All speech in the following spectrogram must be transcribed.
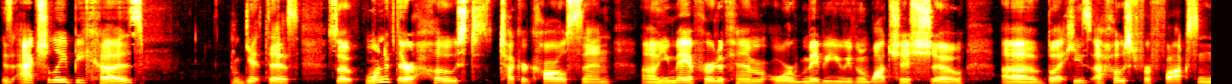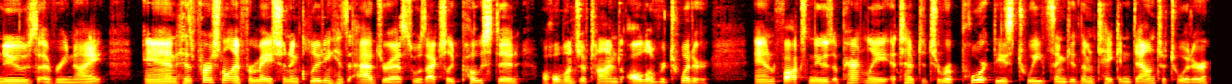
is actually because Get this. So, one of their hosts, Tucker Carlson, uh, you may have heard of him or maybe you even watch his show, uh, but he's a host for Fox News every night. And his personal information, including his address, was actually posted a whole bunch of times all over Twitter and Fox News apparently attempted to report these tweets and get them taken down to Twitter,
